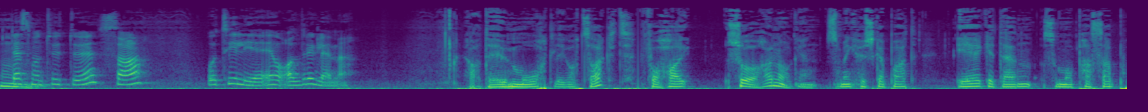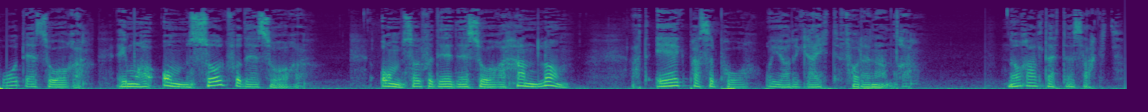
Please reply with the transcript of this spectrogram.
Mm. Desmond Tutu sa å tilgi er å aldri glemme. Ja, det er umåtelig godt sagt. For har jeg såra noen, som jeg husker på at jeg er den som må passe på det såret. Jeg må ha omsorg for det såret. Omsorg for det det såret handler om. At jeg passer på å gjøre det greit for den andre. Når alt dette er sagt,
